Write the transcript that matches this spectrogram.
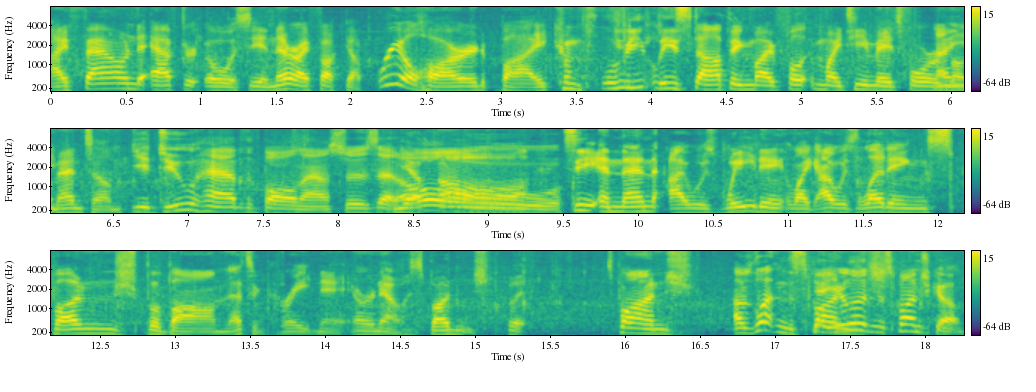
I found after oh see, and there I fucked up real hard by completely stopping my fo- my teammates' forward Now momentum. You do have the ball now, so is that? Yep. Oh, See, and then I was waiting, like I was letting Sponge Bomb. That's a great name, or no, Sponge, but Sponge. I was letting the yeah, sponge. you're letting the sponge go.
